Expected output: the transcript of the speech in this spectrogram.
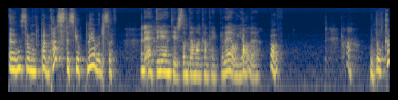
en sån fantastisk upplevelse. Men er det en tilstand der man kan tenke det og gjøre det? Ja. Och då kan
